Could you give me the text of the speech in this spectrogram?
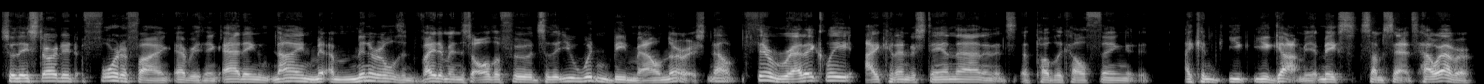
So they started fortifying everything, adding nine mi- uh, minerals and vitamins to all the food so that you wouldn't be malnourished. Now, theoretically, I can understand that, and it's a public health thing. I can, you, you got me. It makes some sense. However,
